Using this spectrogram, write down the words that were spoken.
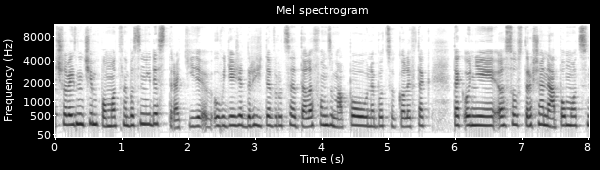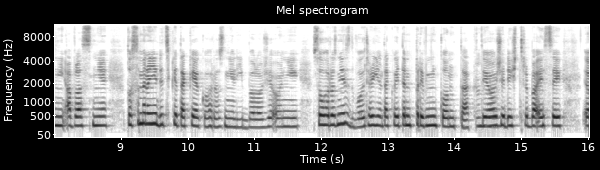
člověk s něčím pomoct nebo se někde ztratí, uvidí, že držíte v ruce telefon s mapou nebo cokoliv, tak, tak oni uh, jsou strašně nápomocní a vlastně to se mi na ně vždycky taky jako hrozně líbilo, že oni jsou hrozně zdvořilí na takový ten první kontakt kontakt, mm-hmm. jo, že když třeba jestli uh,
